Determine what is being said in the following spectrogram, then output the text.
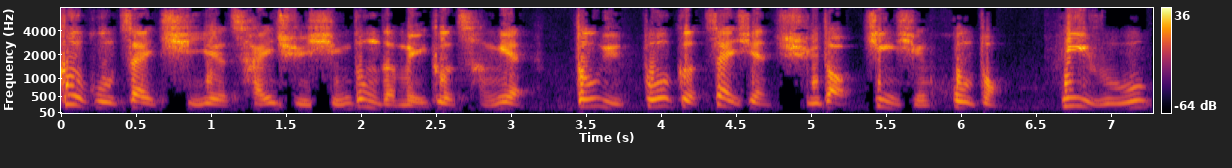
客户在企业采取行动的每个层面都与多个在线渠道进行互动，例如。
